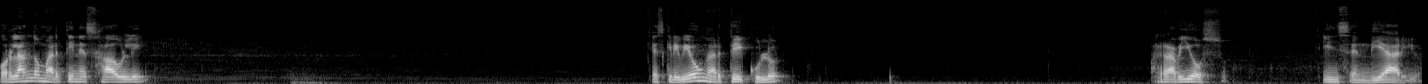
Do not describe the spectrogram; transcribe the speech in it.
Orlando Martínez Hawley escribió un artículo rabioso, incendiario,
